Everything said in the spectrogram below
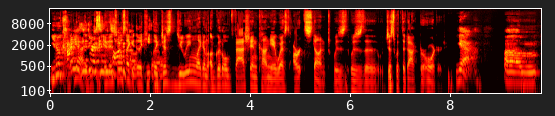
you know, Kanye's yeah, interesting. It, it, it feels about, like like he, like just doing like an, a good old fashioned Kanye West art stunt was was the just what the doctor ordered. Yeah, um,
